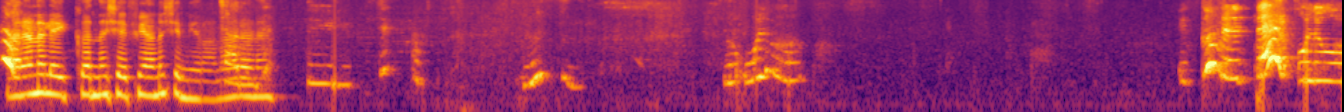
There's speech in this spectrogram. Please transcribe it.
ആരാണ് ലൈക്ക് വന്ന? ഷെഫിയാണ് ഷമീറാണ്. ആരാണ് ഇക്ക് മിൽത്തെ ഉലു ഞാൻ ഉലുവാ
